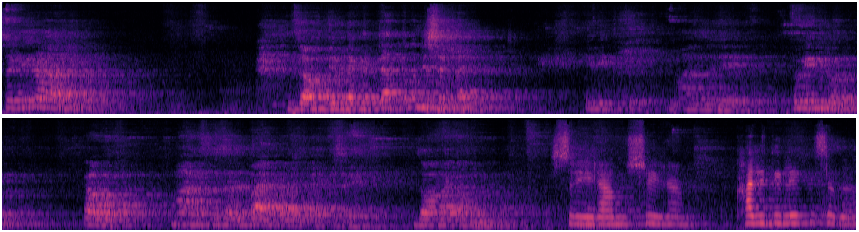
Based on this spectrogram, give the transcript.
सगळीकडे आली जाऊन दिलं का त्यात पण दिसत नाही. महाराज हे. हो पण का बघ? महाराज पाय पाय पाय कसं आहे जाऊ नका म्हणून. श्रीराम श्रीराम. खाली दिले की सगळं.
